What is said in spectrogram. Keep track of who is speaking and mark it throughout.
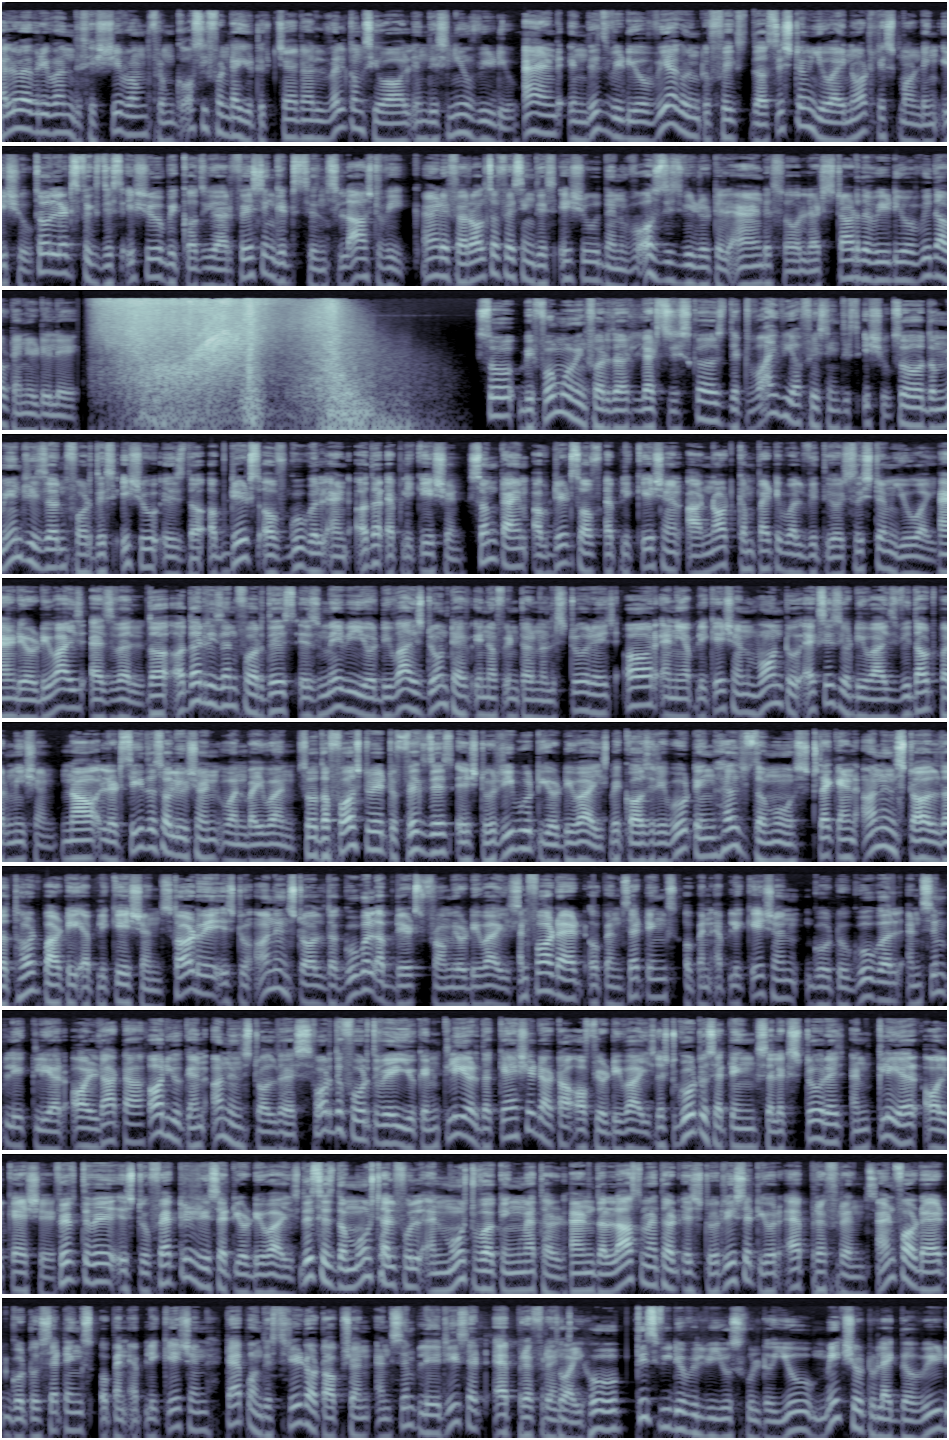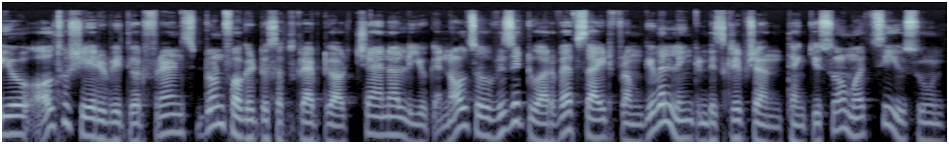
Speaker 1: Hello everyone, this is Shivam from Gossipfunda YouTube channel welcomes you all in this new video. And in this video, we are going to fix the system UI not responding issue. So let's fix this issue because we are facing it since last week. And if you are also facing this issue, then watch this video till end. So let's start the video without any delay. So before moving further, let's discuss that why we are facing this issue. So the main reason for this issue is the updates of Google and other application. Sometimes updates of application are not compatible with your system UI and your device as well. The other reason for this is maybe your device don't have enough internal storage or any application want to access your device without permission. Now let's see the solution one by one. So the first way to fix this is to reboot your device because because rebooting helps the most. Second, uninstall the third party applications. Third way is to uninstall the Google updates from your device. And for that, open settings, open application, go to Google and simply clear all data or you can uninstall this. For the fourth way, you can clear the cache data of your device. Just go to settings, select storage and clear all cache. Fifth way is to factory reset your device. This is the most helpful and most working method. And the last method is to reset your app preference. And for that go to settings open application tap on this three dot option and simply reset app preference. So i hope this video will be useful to you. Make sure to like the video. Also share it with your friends. Don't forget to subscribe to our channel. You can also visit to our website from given link in description. Thank you so much. See you soon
